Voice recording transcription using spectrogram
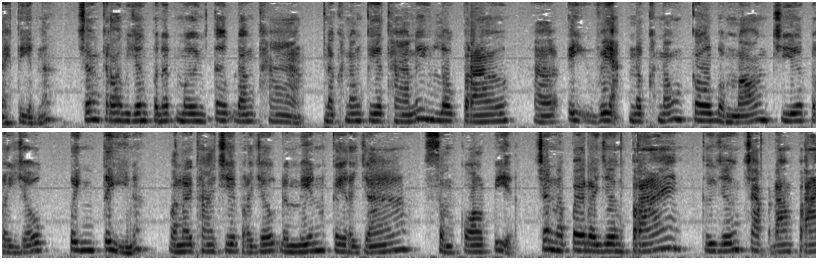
នេះទៀតណាចឹងក្រោយពីយើងពិនិត្យមើលទៅដឹងថា នៅក្នុងគាថានេះលោកប្រើអិវៈនៅក្នុងគោលបំណងជាប្រយោគពេញទីណាបើន័យថាជាប្រយោគដែលមានកិរិយាសម្គាល់ពាក្យ ចឹងនៅពេលដែលយើងប្រែគឺយើងចាប់ផ្ដើមប្រែ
